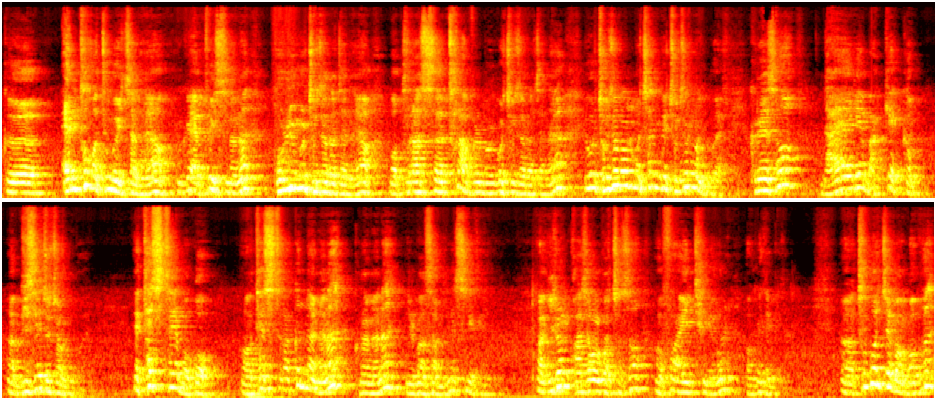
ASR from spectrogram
그 앰프 같은 거 있잖아요. 그 앰프 있으면은 볼륨을 조절하잖아요. 뭐 플러스 트러블 물고 조절하잖아요. 이거 조절하는 것처럼 이게 조절하는 거예요. 그래서 나에게 맞게끔 어, 미세 조절하는 거예요. 네, 테스트 해보고 어, 테스트가 끝나면은 그러면은 일반 사람들이 쓰게 됩니다. 아, 이런 과정을 거쳐서 어, 파인 튜닝을 하게 됩니다. 어, 두 번째 방법은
